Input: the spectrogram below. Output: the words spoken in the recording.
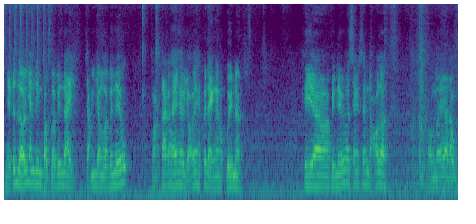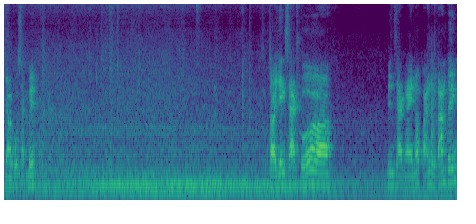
Nhịp tính lửa nhanh liên tục là bên này, chậm dần là bên yếu. Hoặc ta có thể theo dõi theo cái đèn học pin nè. Khi à, pin yếu nó sáng sáng đỏ lên. Còn đây là đầu chờ của sạc pin thời gian sạc của ờ, pin sạc này nó khoảng 18 tiếng.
